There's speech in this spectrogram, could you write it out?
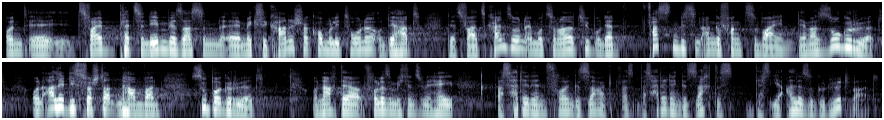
Und äh, zwei Plätze neben mir saß ein äh, mexikanischer Kommilitone und der hat, der war jetzt kein so ein emotionaler Typ und der hat fast ein bisschen angefangen zu weinen. Der war so gerührt. Und alle, die es verstanden haben, waren super gerührt. Und nach der Vorlesung bin ich dann zu mir, hey, was hat er denn vorhin gesagt? Was, was hat er denn gesagt, dass, dass ihr alle so gerührt wart?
